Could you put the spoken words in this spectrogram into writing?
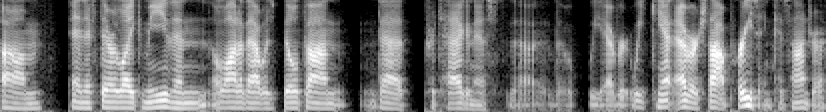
Um, and if they're like me, then a lot of that was built on that protagonist uh, that we ever we can't ever stop praising Kassandra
